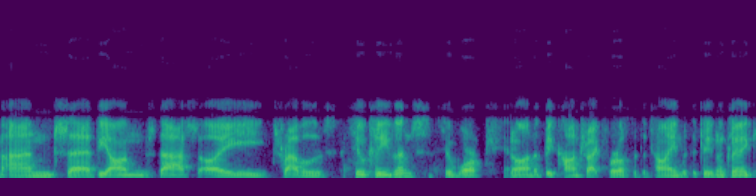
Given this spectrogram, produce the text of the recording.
And uh, beyond that, I travelled to Cleveland to work you know, on a big contract for us at the time with the Cleveland Clinic.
